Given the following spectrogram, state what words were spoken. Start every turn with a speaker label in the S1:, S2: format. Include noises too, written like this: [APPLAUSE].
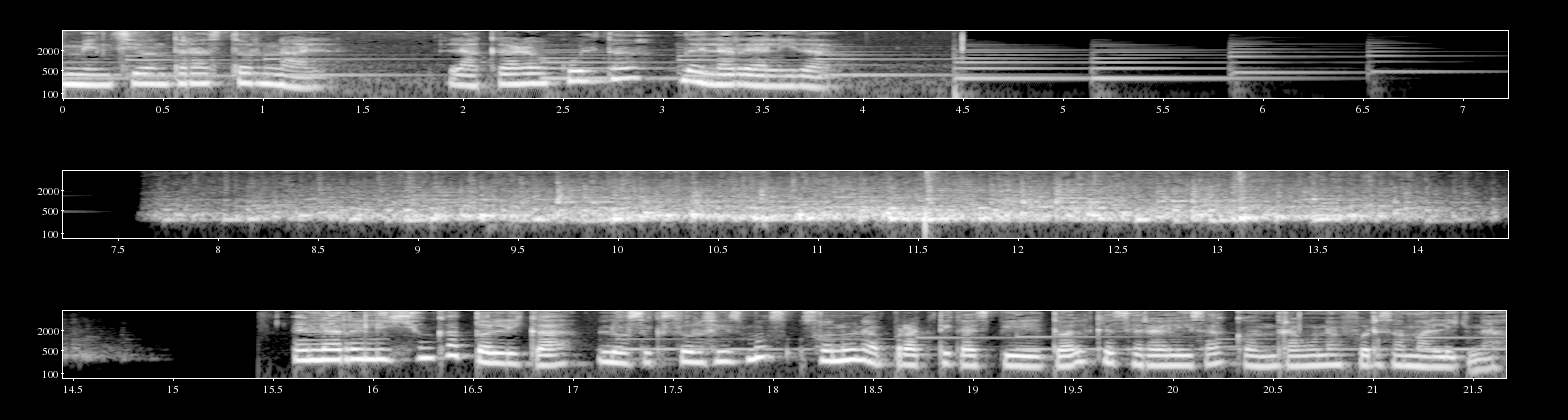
S1: Dimensión trastornal, la cara oculta de la realidad. En la religión católica, los exorcismos son una práctica espiritual que se realiza contra una fuerza maligna.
